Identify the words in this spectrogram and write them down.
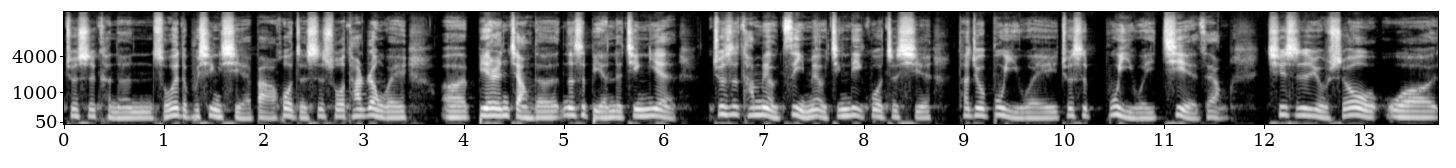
就是可能所谓的不信邪吧，或者是说他认为呃别人讲的那是别人的经验，就是他没有自己没有经历过这些，他就不以为就是不以为戒这样。其实有时候我。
